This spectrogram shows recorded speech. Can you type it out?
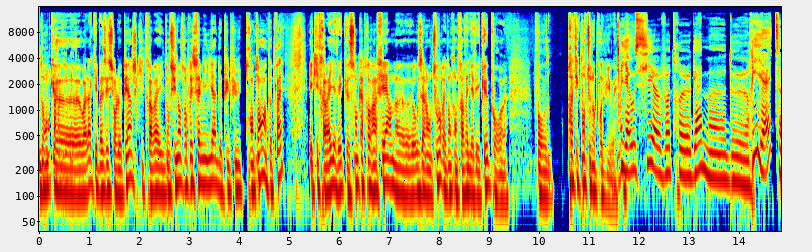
Donc voilà, qui est basé sur le Perche, qui travaille. Donc c'est une entreprise familiale depuis plus de 30 ans à peu près, et qui travaille avec 180 fermes euh, aux alentours. Et donc on travaille avec eux pour euh, pour pratiquement tous nos produits. Oui. Il y a aussi euh, votre gamme de rillettes,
